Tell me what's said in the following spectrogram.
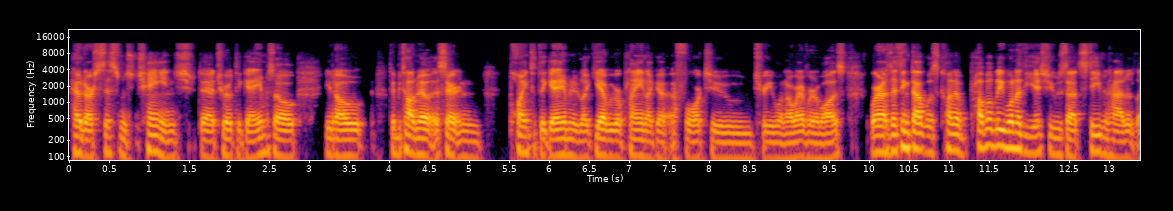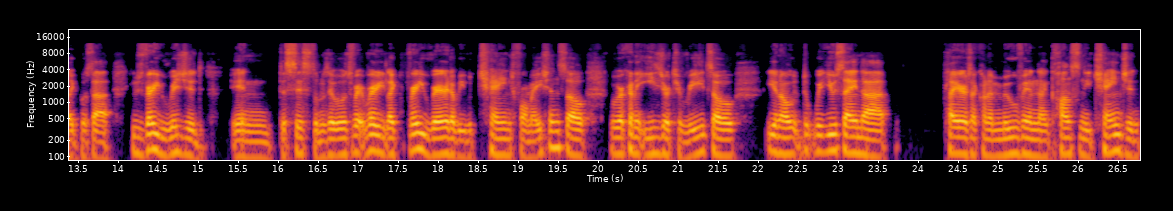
how their systems change uh, throughout the game. So, you know, they'll be talking about a certain point of the game and like, yeah, we were playing like a, a four, two, three, one, or whatever it was. Whereas I think that was kind of probably one of the issues that Stephen had, like, was that he was very rigid in the systems. It was very, very like very rare that we would change formation, so we were kind of easier to read. So you know, with you saying that players are kind of moving and constantly changing,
